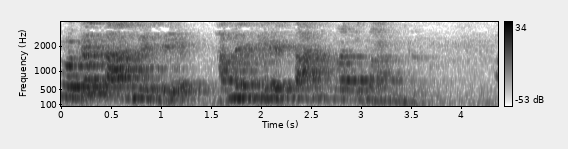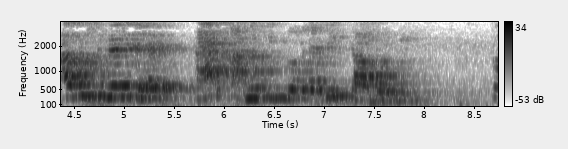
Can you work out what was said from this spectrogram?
टोटल कार्ड में से हमें फेस कार्ड पूरा निकाल दिया अब उसमें से एस आने की प्रोबेबिलिटी क्या होगी? तो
